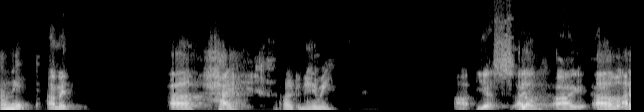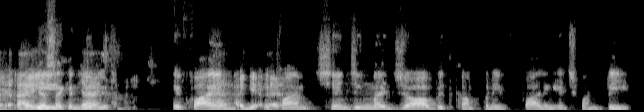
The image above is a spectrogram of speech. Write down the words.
Amit? Amit. Uh, hi, uh, can you hear me? Uh, yes, I, Hello. I, Um, I, I, yes, I can yeah, hear you. If I, I'm I, if uh, I'm changing my job with company filing H1B,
